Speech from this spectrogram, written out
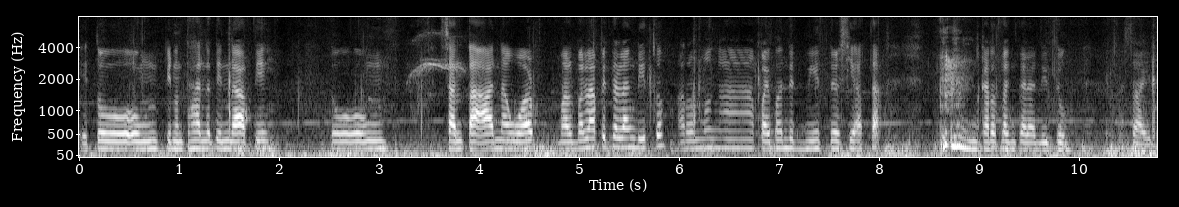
Itong pinuntahan natin dati. Itong Santa Ana. Mal malapit na lang dito. Around mga 500 meters yata. Karat lang ka na dito. Aside.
